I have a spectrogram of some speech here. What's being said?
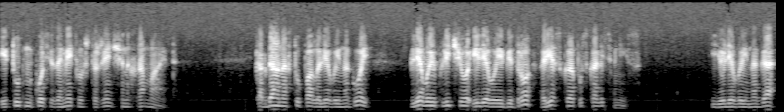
И тут Нкоси заметил, что женщина хромает. Когда она ступала левой ногой, левое плечо и левое бедро резко опускались вниз. Ее левая нога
